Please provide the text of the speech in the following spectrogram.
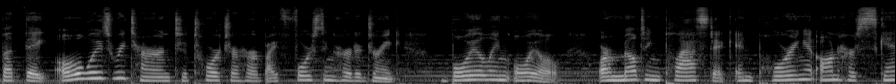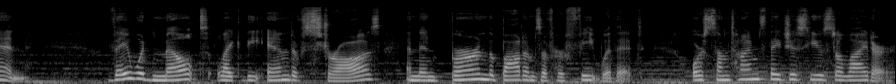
but they always returned to torture her by forcing her to drink boiling oil or melting plastic and pouring it on her skin. They would melt like the end of straws and then burn the bottoms of her feet with it, or sometimes they just used a lighter.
